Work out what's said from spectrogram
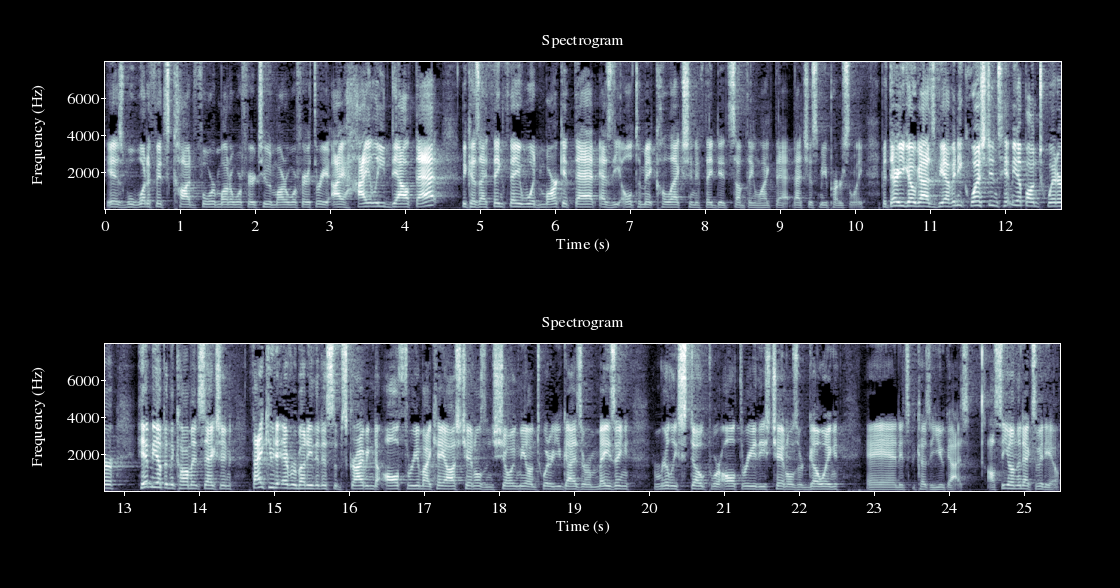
is, well, what if it's COD 4, Modern Warfare 2, and Modern Warfare 3? I highly doubt that because I think they would market that as the ultimate collection if they did something like that. That's just me personally. But there you go, guys. If you have any questions, hit me up on Twitter, hit me up in the comment section. Thank you to everybody that is subscribing to all three of my Chaos channels and showing me on Twitter. You guys are amazing. I'm really stoked where all three of these channels are going, and it's because of you guys. I'll see you on the next video.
